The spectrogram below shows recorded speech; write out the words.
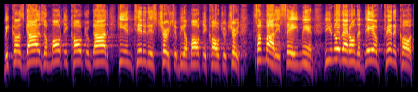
Because God is a multicultural God, he intended his church to be a multicultural church. Somebody say amen. Do you know that on the day of Pentecost,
